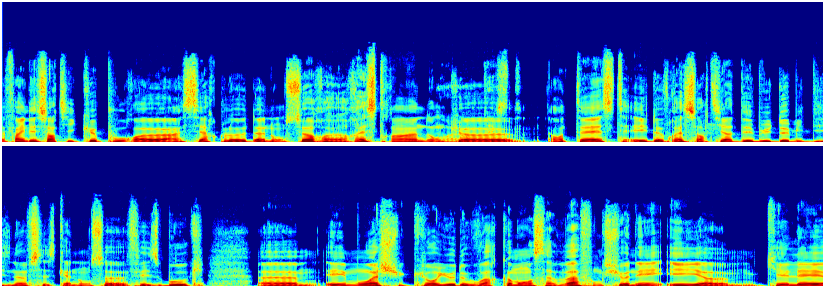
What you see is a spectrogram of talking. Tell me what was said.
Enfin, il est sorti que pour euh, un cercle d'annonceurs restreint, donc en test. en test, et il devrait sortir début 2019. C'est ce qu'annonce Facebook. Et moi, je suis curieux de voir comment ça va fonctionner et quelle est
